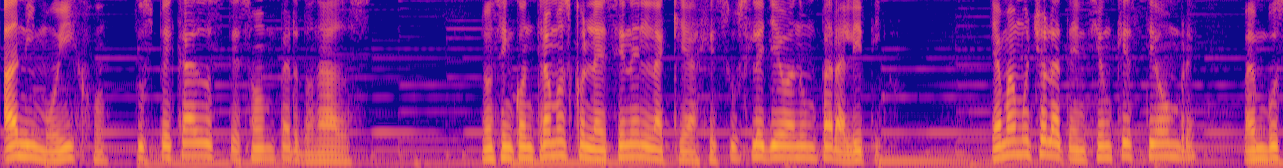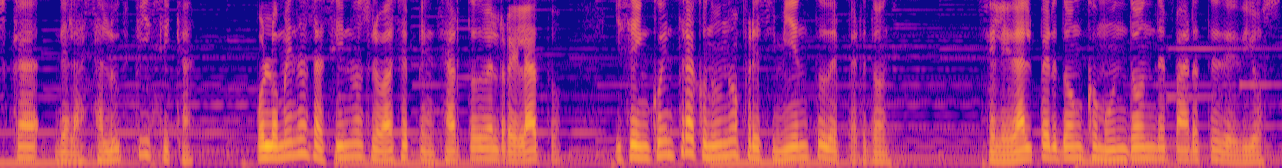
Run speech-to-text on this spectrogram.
Ánimo, hijo, tus pecados te son perdonados. Nos encontramos con la escena en la que a Jesús le llevan un paralítico. Llama mucho la atención que este hombre va en busca de la salud física, por lo menos así nos lo hace pensar todo el relato, y se encuentra con un ofrecimiento de perdón. Se le da el perdón como un don de parte de Dios.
